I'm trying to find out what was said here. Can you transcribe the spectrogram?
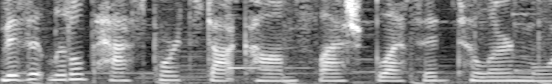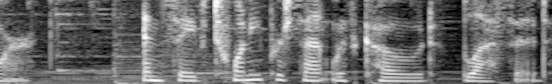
Visit littlepassports.com slash blessed to learn more and save 20% with code BLESSED.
